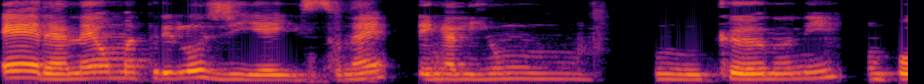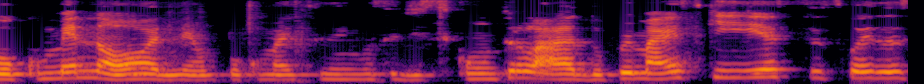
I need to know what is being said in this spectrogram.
era, né? Uma trilogia, isso, né? Tem ali um, um cânone um pouco menor, né? Um pouco mais, como você disse, controlado. Por mais que essas coisas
